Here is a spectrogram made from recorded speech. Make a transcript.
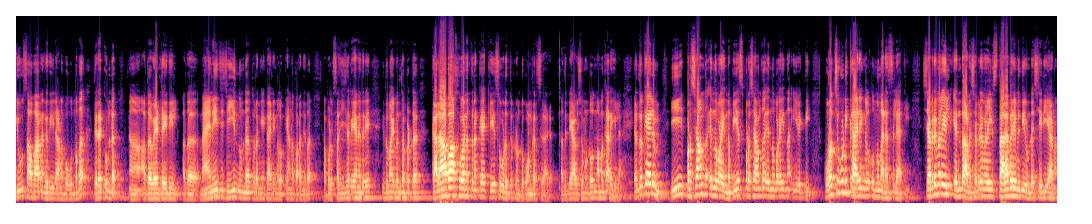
ക്യൂ സാധാരണഗതിയിലാണ് പോകുന്നത്. തിരക്കുണ്ട്. അത് വേണ്ട രീതിയിൽ അത് മാനേജ് ചെയ്യുന്നുണ്ട് തുടങ്ങിയ കാര്യങ്ങളൊക്കെയാണ് പറഞ്ഞത്. അപ്പോൾ സജി ചെറിയാനെതിരെ ഇതുമായി ബന്ധപ്പെട്ട് കലാപാഹ്വാനത്തിനൊക്കെ കേസ് കൊടുത്തിട്ടുണ്ട് കോൺഗ്രസ്സുകാർ അതിന്റെ ആവശ്യമുണ്ടോ എന്ന് നമുക്കറിയില്ല. എന്തൊക്കെയായാലും ഈ പ്രശാന്ത് എന്ന് പറയുന്ന പി എസ് പ്രശാന്ത് എന്ന് പറയുന്ന ഈ വ്യക്തി കുറച്ചുകൂടി കാര്യങ്ങൾ ഒന്ന് മനസ്സിലാക്കി. ശബരിമലയിൽ എന്താണ്? ശബരിമലയിൽ സ്ഥലപരിമിതിയുണ്ട് ശരിയാണ്.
